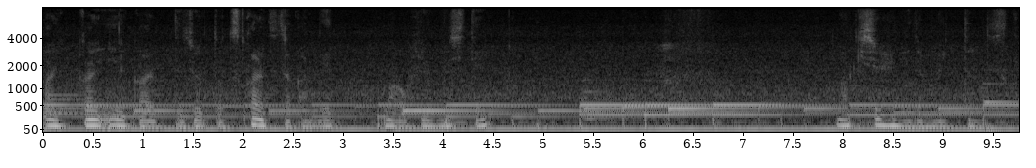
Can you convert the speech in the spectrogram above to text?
まあ一回家帰ってちょっと疲れてたからねまあお昼寝してまあ機種変にでも行ったんですけど。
